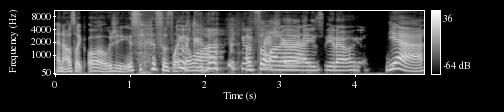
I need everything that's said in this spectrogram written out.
And I was like, oh, geez, this is like a lot. That's a lot of eyes, you know? Yeah.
